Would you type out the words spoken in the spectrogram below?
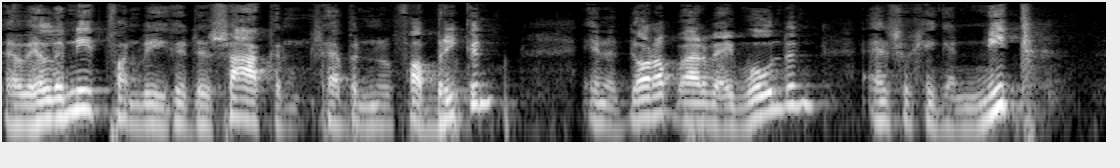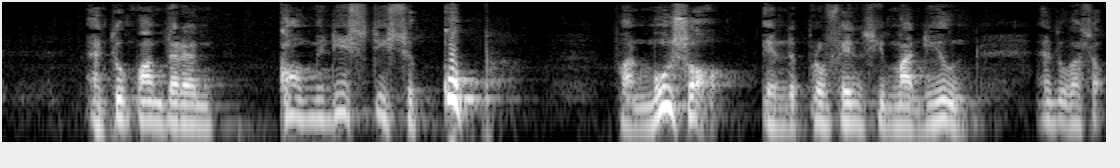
Ze wilden niet vanwege de zaken. Ze hebben fabrieken in het dorp waar wij woonden. En ze gingen niet. En toen kwam er een communistische koep van Moesel in de provincie Madiun. En toen was er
